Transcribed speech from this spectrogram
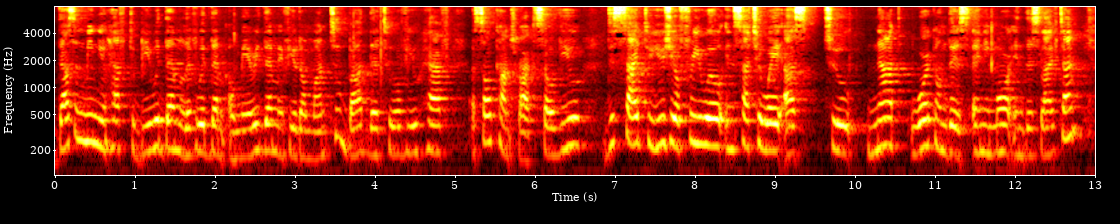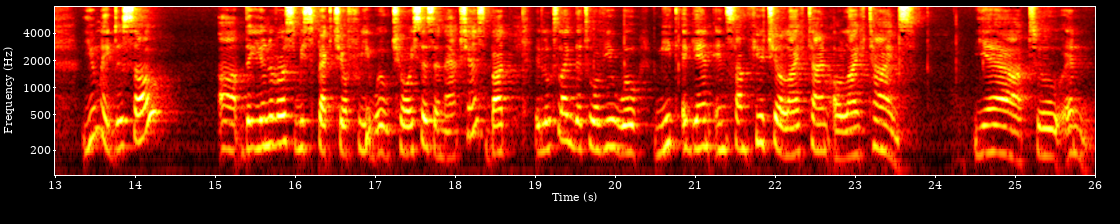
Doesn't mean you have to be with them, live with them, or marry them if you don't want to, but the two of you have a soul contract. So if you decide to use your free will in such a way as to not work on this anymore in this lifetime, you may do so uh, the universe respects your free will choices and actions, but it looks like the two of you will meet again in some future lifetime or lifetimes. Yeah, to and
